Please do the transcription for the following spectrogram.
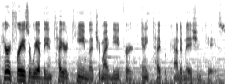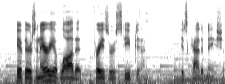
Here at Fraser, we have the entire team that you might need for any type of condemnation case. If there's an area of law that Fraser is steeped in, is condemnation.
